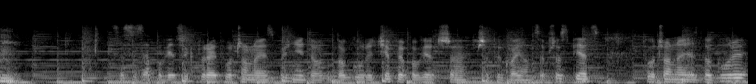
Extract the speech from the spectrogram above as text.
Zasysa powietrze, które tłoczone jest później do, do góry. Ciepłe powietrze przepływające przez piec tłoczone jest do góry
